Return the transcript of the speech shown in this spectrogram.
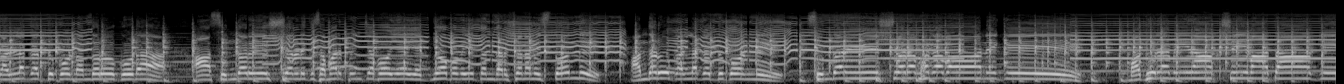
కళ్ళకద్దుకోండి అందరూ కూడా ఆ సుందరేశ్వరుడికి సమర్పించబోయే యజ్ఞోపవీతం దర్శనమిస్తోంది. అందరూ కళ్ళకద్దుకోండి. సుందరేశ్వర భగవానికి మధుర మీనాక్షి మాతాకి.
